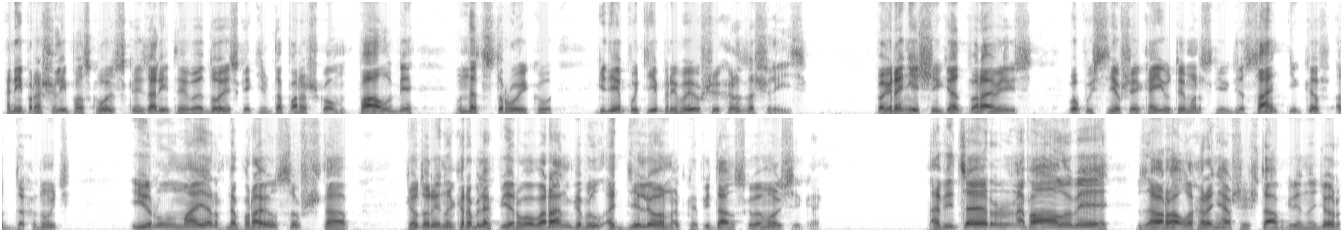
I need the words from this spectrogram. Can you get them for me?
они прошли по скользкой, залитой водой с каким-то порошком палубе в надстройку, где пути прибывших разошлись. Пограничники отправились в опустевшие каюты морских десантников отдохнуть, Ирлмайер направился в штаб, который на кораблях первого ранга был отделен от капитанского мостика. «Офицер на палубе!» — заорал охранявший штаб гренадер,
